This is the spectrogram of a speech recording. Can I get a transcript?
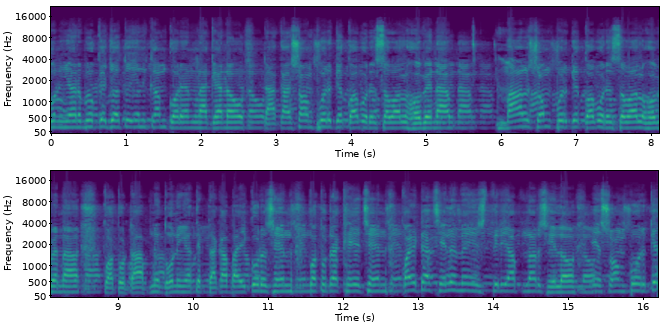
দুনিয়ার বুকে যত ইনকাম করেন না কেন, টাকা সম্পর্কে কবরে সওয়াল হবে না, মাল সম্পর্কে কবরে সওয়াল হবে না। কতটা আপনি দুনিয়াতে টাকা বাই করেছেন, কতটা খেয়েছেন কয়টা ছেলে মেয়ে স্ত্রী আপনার ছিল? এ সম্পর্কে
